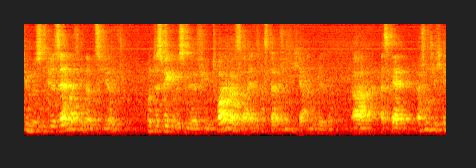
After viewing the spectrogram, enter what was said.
die müssen wir selber finanzieren und deswegen müssen wir viel teurer sein als der öffentliche Anbieter, äh, als der öffentliche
